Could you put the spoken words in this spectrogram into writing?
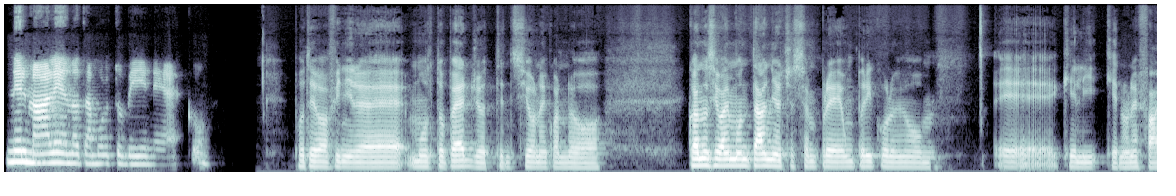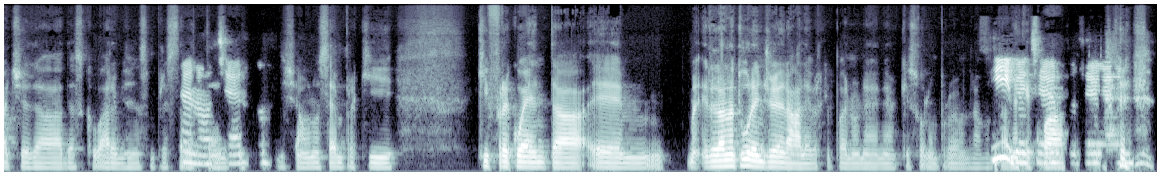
nel male è andata molto bene, ecco. Poteva finire molto peggio, attenzione quando, quando si va in montagna c'è sempre un pericolo eh, che, lì, che, non è facile da, da, scovare, bisogna sempre stare eh no, certo. diciamo sempre a chi, chi frequenta ehm, la natura in generale, perché poi non è neanche solo un problema della montagna. Sì, beh, certo, cioè,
